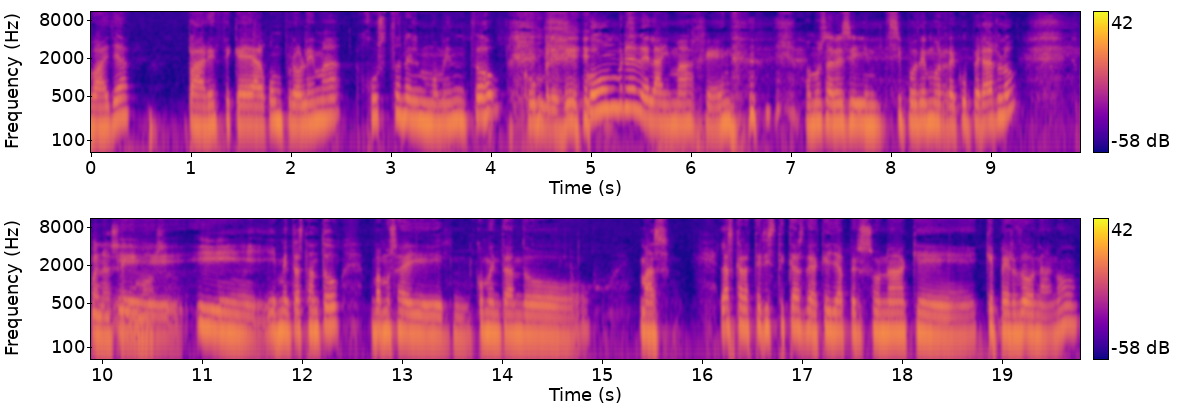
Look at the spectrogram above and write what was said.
Vaya, parece que hay algún problema justo en el momento Cumbre. cumbre de la imagen. Vamos a ver si, si podemos recuperarlo. Bueno, seguimos. Eh, y, y mientras tanto vamos a ir comentando más las características de aquella persona que, que perdona, ¿no?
